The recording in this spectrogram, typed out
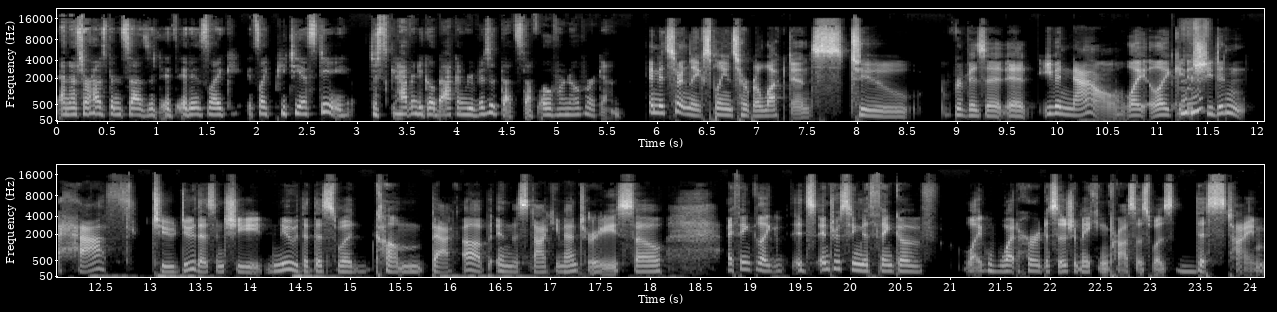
And as her husband says, it, it, it is like, it's like PTSD, just having to go back and revisit that stuff over and over again. And it certainly explains her reluctance to revisit it even now. Like, like mm-hmm. she didn't have to do this and she knew that this would come back up in this documentary. So I think like it's interesting to think of like what her decision making process was this time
